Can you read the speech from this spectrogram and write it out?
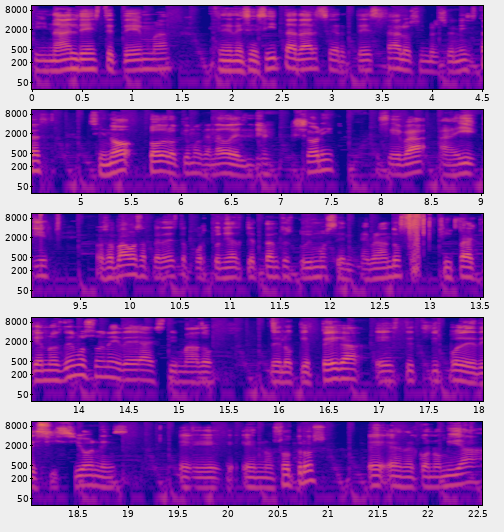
final de este tema. Se necesita dar certeza a los inversionistas, si no, todo lo que hemos ganado del shoring se va a ir o sea, vamos a perder esta oportunidad que tanto estuvimos celebrando. Y para que nos demos una idea, estimado, de lo que pega este tipo de decisiones eh, en nosotros, eh, en la economía,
